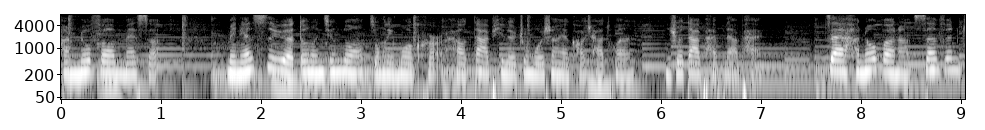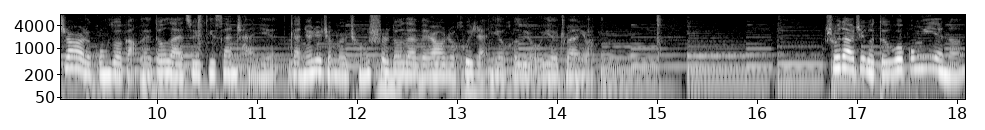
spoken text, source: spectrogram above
，Hannover Messe。每年四月都能惊动总理默克尔，还有大批的中国商业考察团。你说大牌不大牌？在 Hanover 呢，三分之二的工作岗位都来自于第三产业，感觉这整个城市都在围绕着会展业和旅游业转悠。说到这个德国工业呢，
